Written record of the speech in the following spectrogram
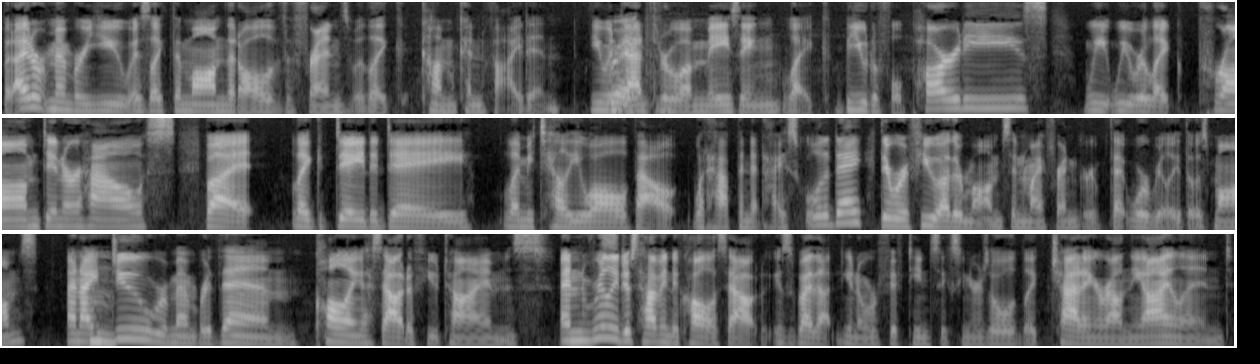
But I don't remember you as like the mom that all of the friends would like come confide in. You and Right. dad threw amazing like beautiful parties. We we were like prom dinner house, but like day to day let me tell you all about what happened at high school today. There were a few other moms in my friend group that were really those moms. And I hmm. do remember them calling us out a few times and really just having to call us out because by that, you know, we're 15, 16 years old, like chatting around the island,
